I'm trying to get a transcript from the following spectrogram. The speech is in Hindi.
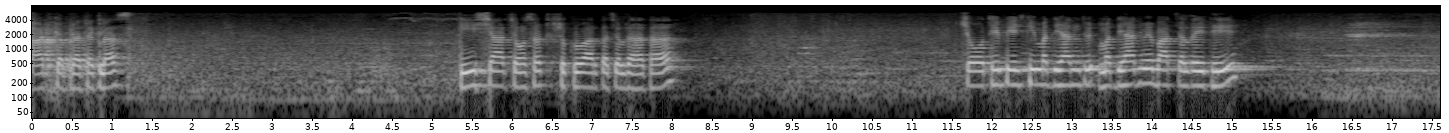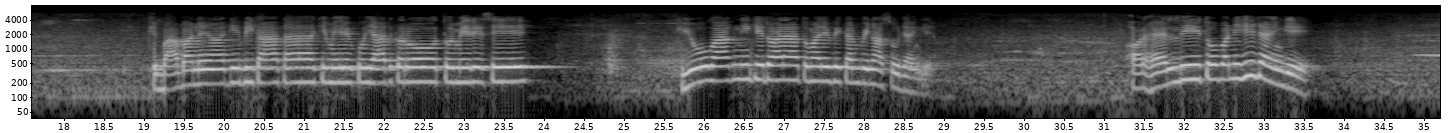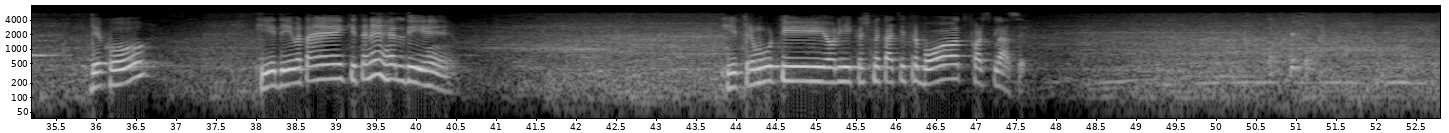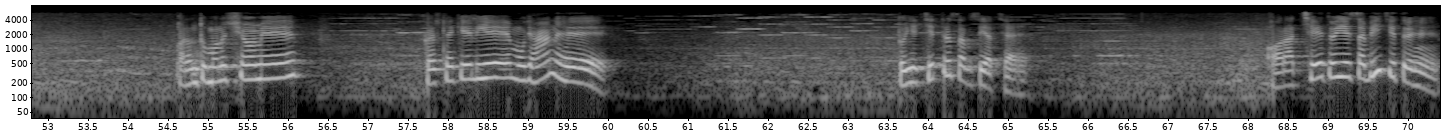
आज का प्रातः क्लास तीस चार चौसठ शुक्रवार का चल रहा था। चौथे पेज की मध्यान्ह में बात चल रही थी कि बाबा ने आगे भी कहा था कि मेरे को याद करो तो मेरे से योग अग्नि के द्वारा तुम्हारे विकर्म विनाश हो जाएँगे। और हेल्दी तो बन ही जाएँगे। देखो, ये देवताएँ कितने हेल्दी हैं। ये त्रिमूर्ति और ये कृष्ण का चित्र बहुत फ़र्स्ट क्लास है। परंतु मनुष्यों में कृष्ण के लिए मुझान है। तो ये चित्र सबसे अच्छा है। और अच्छे तो ये सभी चित्र हैं।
